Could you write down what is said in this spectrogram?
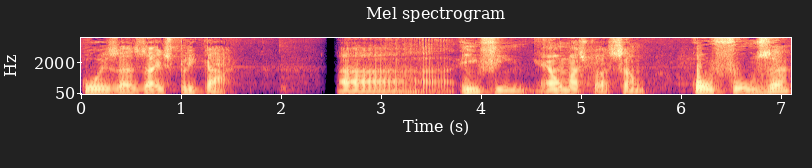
coisas a explicar. Ah, enfim, é uma situação confusa.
